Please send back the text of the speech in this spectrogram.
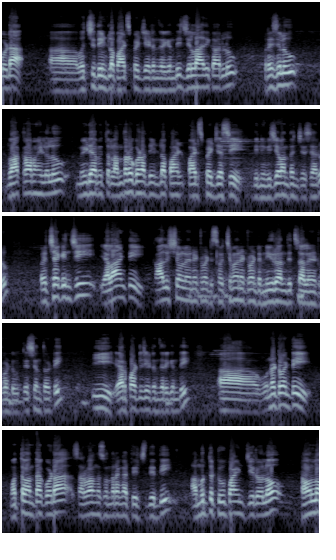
కూడా వచ్చి దీంట్లో పార్టిసిపేట్ చేయడం జరిగింది. జిల్లా అధికారులు ప్రజలు డ్వాక్రా మహిళలు మీడియా మిత్రులు అందరూ కూడా దీంట్లో పా- పార్టిసిపేట్ చేసి దీన్ని విజయవంతం చేశారు. ప్రత్యేకించి ఎలాంటి కాలుష్యం లేనటువంటి స్వచ్ఛమైనటువంటి నీరు అందించాలనేటువంటి ఉద్దేశంతో ఈ ఏర్పాట్లు చేయడం జరిగింది. ఉన్నటువంటి మొత్తం అంతా కూడా సర్వాంగ సుందరంగా తీర్చిదిద్ది అమృత్ టూ పాయింట్ జీరోలో టౌన్లో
